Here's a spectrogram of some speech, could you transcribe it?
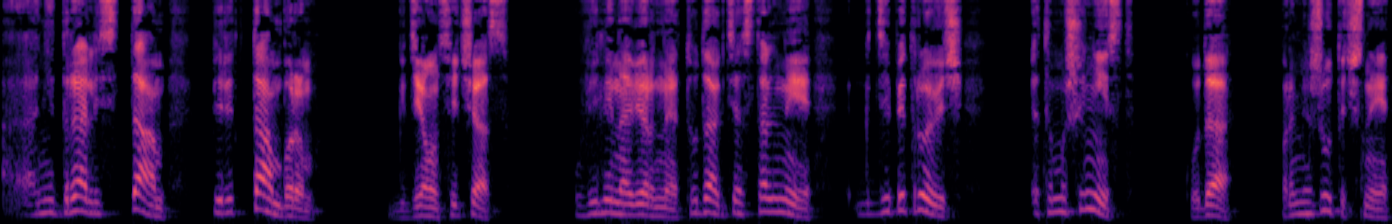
Они дрались там, перед тамбуром». «Где он сейчас?» «Увели, наверное, туда, где остальные. Где Петрович? Это машинист». «Куда?» Промежуточные,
